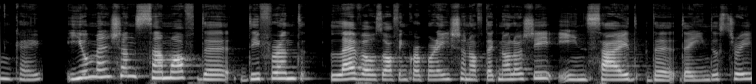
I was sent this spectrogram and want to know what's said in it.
Okay. You mentioned some of the different levels of incorporation of technology inside the, the industry.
